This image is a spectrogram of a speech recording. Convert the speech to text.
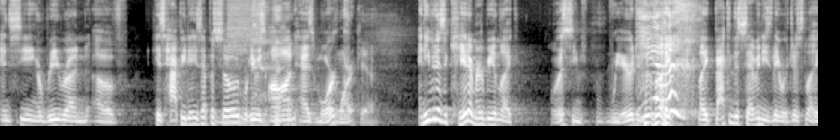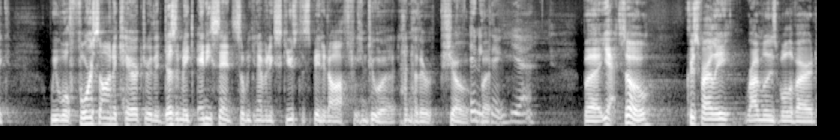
and seeing a rerun of his Happy Days episode where he was on as Mork. Mark, yeah. And even as a kid, I remember being like, "Well, this seems weird." like, like back in the '70s, they were just like, we will force on a character that doesn't make any sense so we can have an excuse to spin it off into a, another show. But- Anything, yeah. but yeah, so Chris Farley, Ron Williams Boulevard,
